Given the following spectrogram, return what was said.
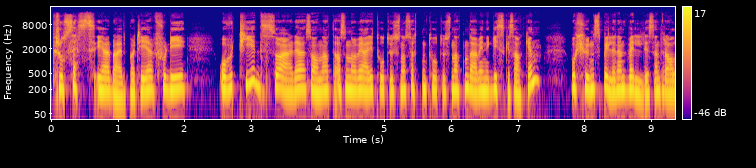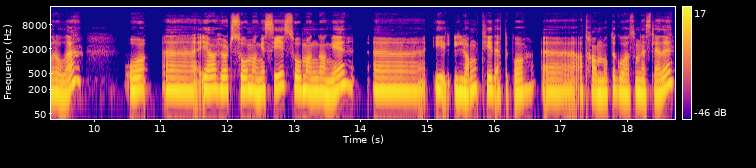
prosess i Arbeiderpartiet. Fordi over tid så er det sånn at altså når vi er i 2017-2018, da er vi inne i Giske-saken, hvor hun spiller en veldig sentral rolle. Og eh, jeg har hørt så mange si så mange ganger eh, i lang tid etterpå eh, at han måtte gå av som nestleder,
